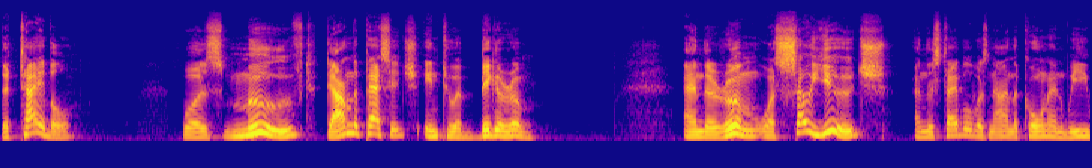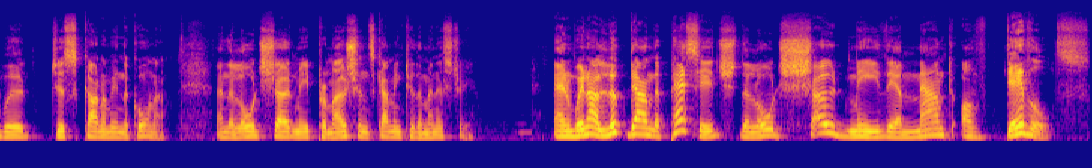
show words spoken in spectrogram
the table was moved down the passage into a bigger room. And the room was so huge, and this table was now in the corner, and we were just kind of in the corner. And the Lord showed me promotions coming to the ministry. And when I looked down the passage, the Lord showed me the amount of devils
